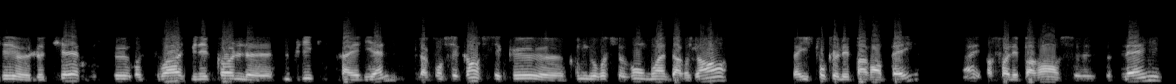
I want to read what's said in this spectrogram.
c'est euh, le tiers que reçoit une école euh, publique israélienne. La conséquence, c'est que comme nous recevons moins d'argent, ben, il faut que les parents payent. parfois, les parents se, plaignent.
